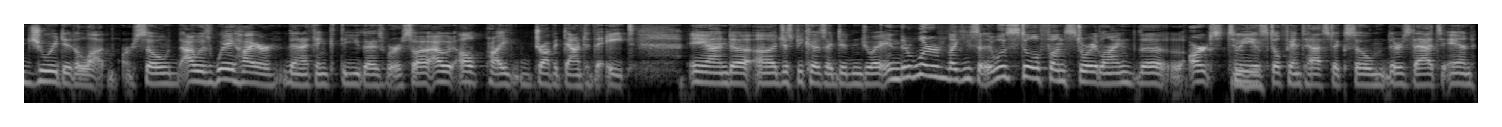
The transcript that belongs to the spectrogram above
enjoyed it a lot more. So I was way higher than I think that you guys were. So I, I would I'll probably drop it down to the eight, and uh, uh, just because I did enjoy it, and there were like you said, it was still a fun storyline. The art to me is still fantastic. So there's that, and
